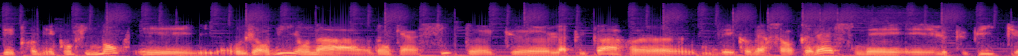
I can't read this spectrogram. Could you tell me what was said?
des premiers confinements et aujourd'hui, on a donc un site que la plupart des commerçants connaissent, mais le public,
